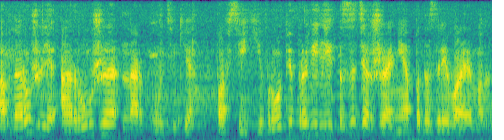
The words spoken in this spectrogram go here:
обнаружили оружие, наркотики. По всей Европе провели задержание подозреваемых.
